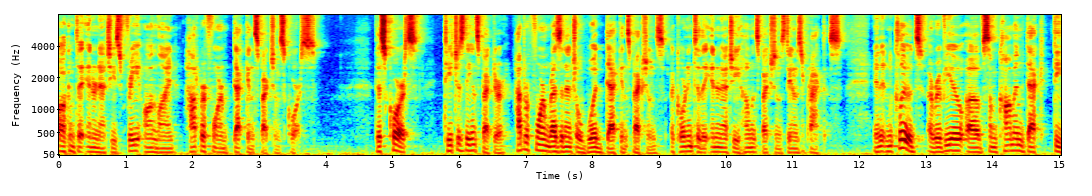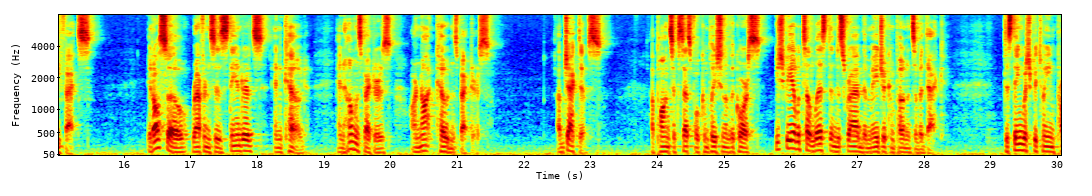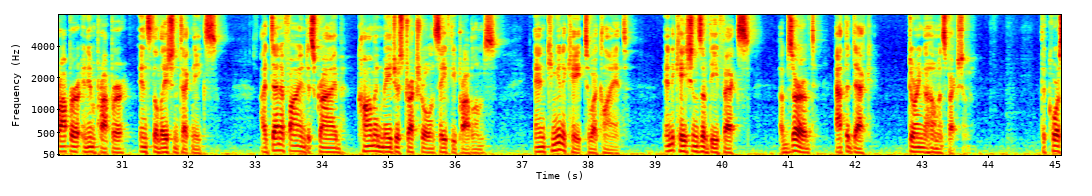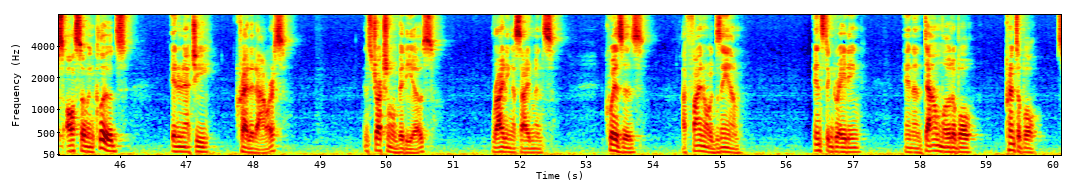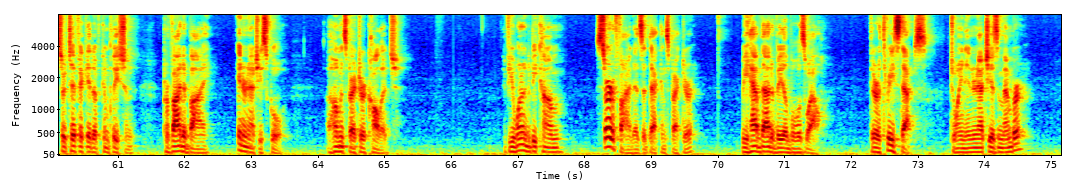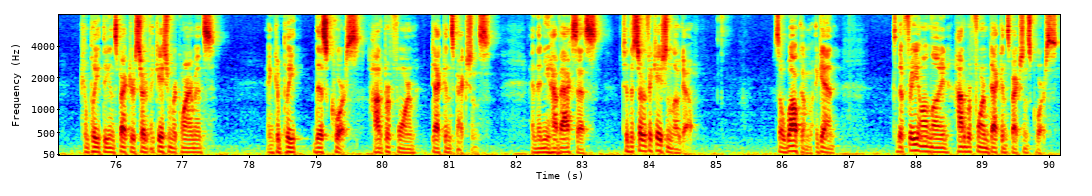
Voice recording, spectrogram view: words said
Welcome to InterNACHI's free online How to Perform Deck Inspections course. This course teaches the inspector how to perform residential wood deck inspections according to the InterNACHI Home Inspection Standards of Practice, and it includes a review of some common deck defects. It also references standards and code, and home inspectors are not code inspectors. Objectives. Upon successful completion of the course, you should be able to list and describe the major components of a deck, distinguish between proper and improper installation techniques, identify and describe common major structural and safety problems, and communicate to a client indications of defects observed at the deck during a home inspection. The course also includes InterNACHI credit hours, instructional videos, writing assignments, quizzes, a final exam, instant grading, and a downloadable, printable certificate of completion provided by InterNACHI School, a home inspector college. If you wanted to become certified as a deck inspector, we have that available as well. There are three steps. Join InterNACHI as a member, complete the inspector certification requirements, and complete this course, How to Perform Deck Inspections and then you have access to the certification logo. So welcome again to the free online How to Perform Deck Inspections course.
